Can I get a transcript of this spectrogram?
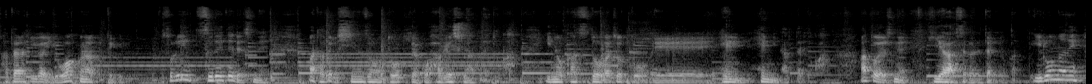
働きが弱くなってくる。それにつれてですね、まあ、例えば心臓の動悸がこう激しくなったりとか胃の活動がちょっと、えー、変変になったりとかあとはですね冷や汗が出たりとかいろんなね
